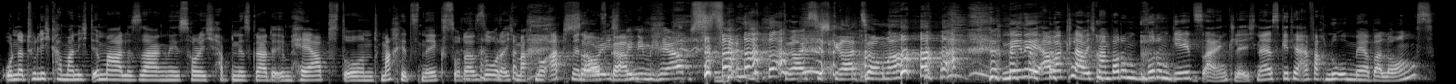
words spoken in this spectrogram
Und natürlich kann man nicht immer alles sagen, nee, sorry, ich bin jetzt gerade im Herbst und mache jetzt nichts oder so. Oder ich mache nur Admin-Aufgaben. Sorry, ich bin im Herbst. 30 Grad Sommer. nee, nee, aber klar, ich meine, worum, worum geht es eigentlich? Ne? Es geht ja einfach nur um mehr Balance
